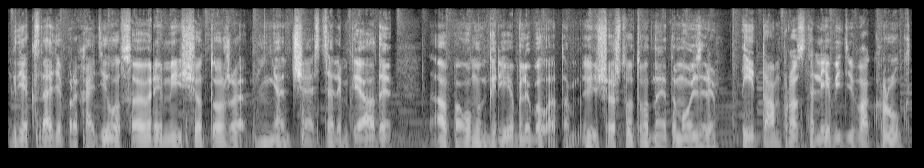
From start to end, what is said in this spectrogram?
где, кстати, проходила в свое время еще тоже часть Олимпиады. А, по-моему, гребля была там, еще что-то вот на этом озере. И там просто лебеди вокруг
